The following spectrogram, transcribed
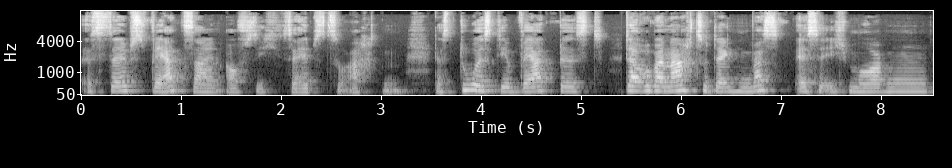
es selbst wert sein, auf sich selbst zu achten. Dass du es dir wert bist, darüber nachzudenken, was esse ich morgen,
